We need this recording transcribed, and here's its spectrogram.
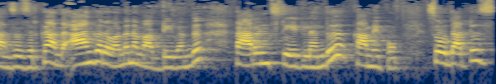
சான்சஸ் இருக்குது அந்த ஆங்கரை வந்து நம்ம அப்படி வந்து பேரண்ட் ஸ்டேட்லேருந்து காமிப்போம். So that is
